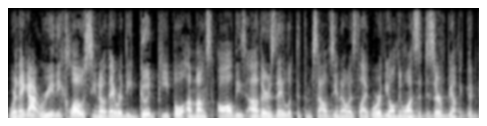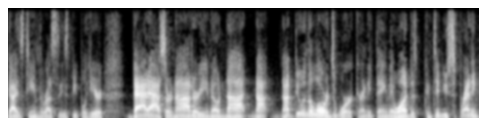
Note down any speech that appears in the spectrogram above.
where they got really close. You know, they were the good people amongst all these others. They looked at themselves, you know, as like, we're the only ones that deserve to be on the good guys team. The rest of these people here, badass or not, or, you know, not, not, not doing the Lord's work or anything. They wanted to continue spreading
